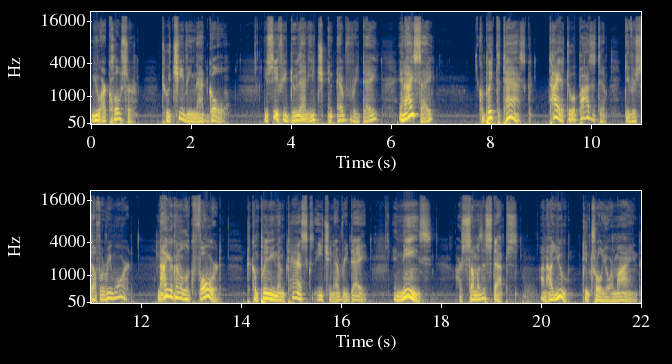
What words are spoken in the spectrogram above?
you are closer to achieving that goal. You see, if you do that each and every day, and I say, complete the task, tie it to a positive, give yourself a reward. Now you're going to look forward completing them tasks each and every day. And these are some of the steps on how you control your mind.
